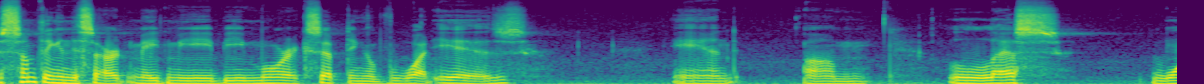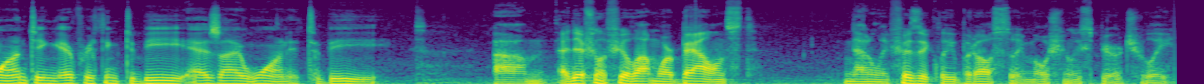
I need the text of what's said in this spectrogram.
Something in this art made me be more accepting of what is, and um, less wanting everything to be as I want it to be. Um, I definitely feel a lot more balanced, not only physically, but also emotionally, spiritually,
